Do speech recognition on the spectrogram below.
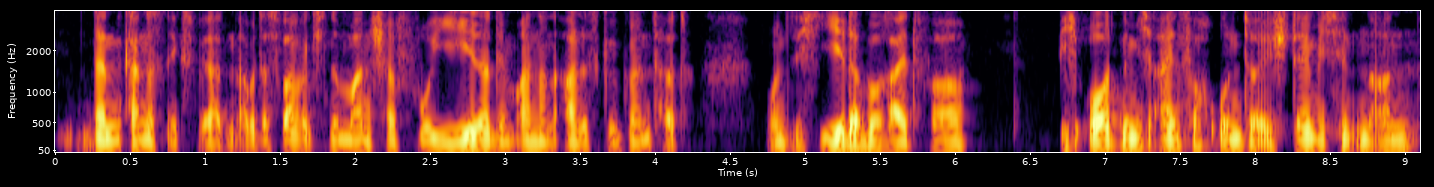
dann kann das nichts werden. Aber das war wirklich eine Mannschaft, wo jeder dem anderen alles gegönnt hat und sich jeder bereit war, ich ordne mich einfach unter, ich stelle mich hinten an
